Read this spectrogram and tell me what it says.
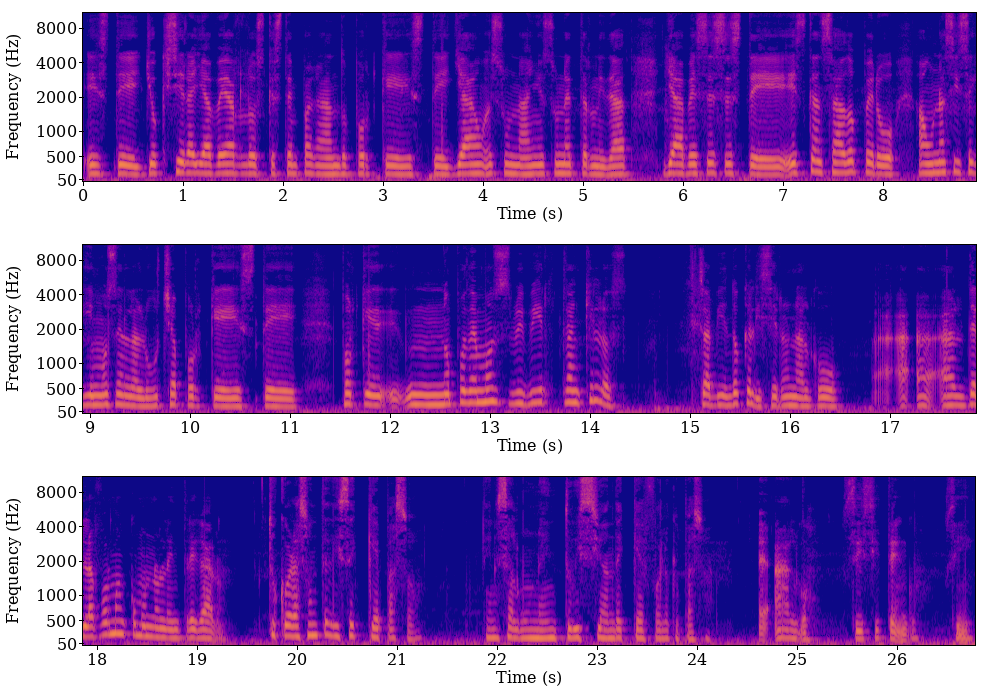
Este yo quisiera ya ver los que estén pagando porque este ya es un año es una eternidad. Ya a veces este es cansado pero aún así seguimos en la lucha porque este porque no podemos vivir tranquilos sabiendo que le hicieron algo de la forma en como nos la entregaron. Tu corazón te dice qué pasó tienes alguna intuición de qué fue lo que pasó eh, algo. Sí sí tengo sí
